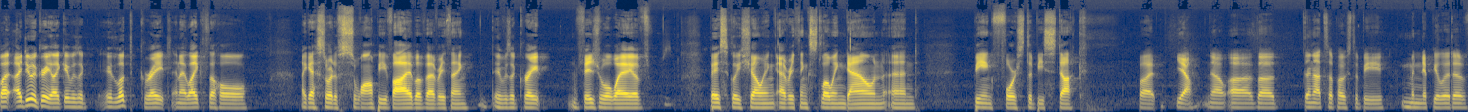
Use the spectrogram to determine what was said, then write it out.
But I do agree like it was a it looked great and I liked the whole I guess, sort of swampy vibe of everything. It was a great visual way of basically showing everything slowing down and being forced to be stuck. But yeah, no, uh, the they're not supposed to be manipulative.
